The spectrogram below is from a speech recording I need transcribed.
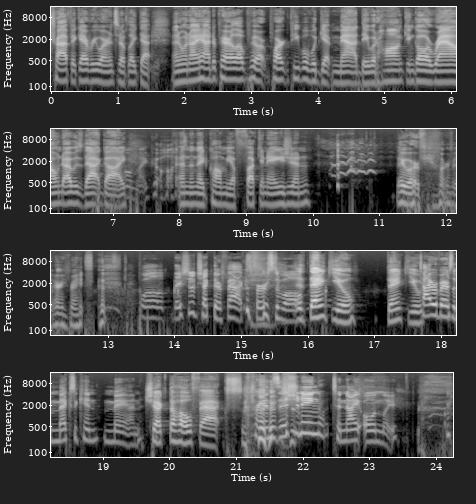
traffic everywhere and stuff like that. And when I had to parallel par- park, people would get mad. They would honk and go around. I was that guy. Oh my god. And then they'd call me a fucking Asian. they were, were very racist. well, they should have checked their facts first of all. Uh, Thank you. Thank you. Ty Rivera's a Mexican man Check the whole facts. transitioning tonight only.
